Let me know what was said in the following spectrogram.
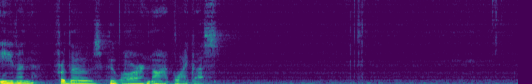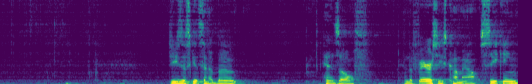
Even for those who are not like us. Jesus gets in a boat, heads off, and the Pharisees come out, seeking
